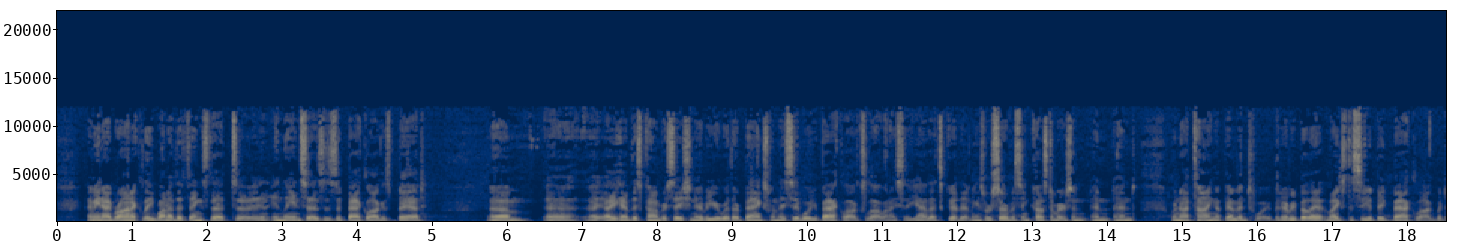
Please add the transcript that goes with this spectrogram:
I mean, ironically, one of the things that uh, in, in, Lean says is that backlog is bad. Um, uh, I, I, have this conversation every year with our banks when they say, well, your backlog's low. And I say, yeah, that's good. That means we're servicing customers and, and, and – we're not tying up inventory. But everybody likes to see a big backlog. But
